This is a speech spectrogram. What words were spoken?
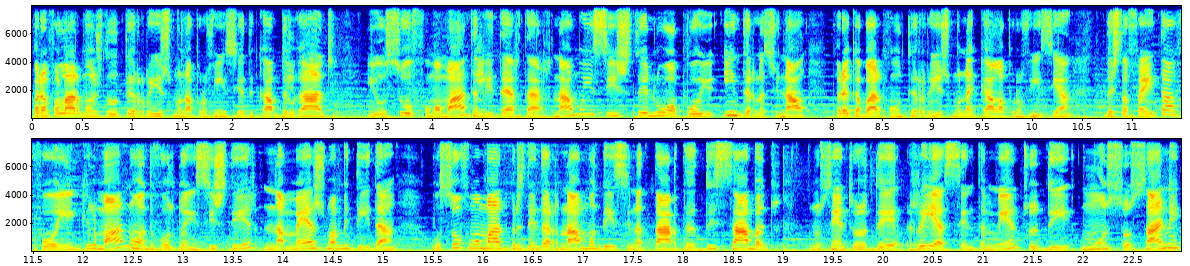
para falarmos do terrorismo na província de Cabo Delgado. Yusuf Momad, líder da Renamo, insiste no apoio internacional para acabar com o terrorismo naquela província. Desta feita foi em Quilmano, onde voltou a insistir na mesma medida. O Suf Momad, presidente da Renamo, disse na tarde de sábado no centro de reassentamento de Mussosane,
